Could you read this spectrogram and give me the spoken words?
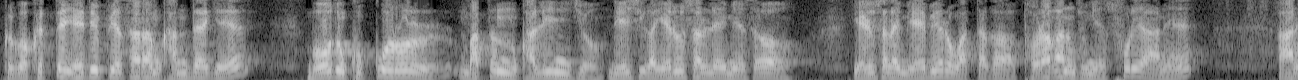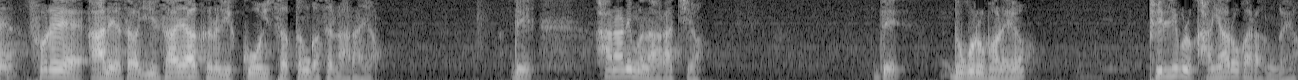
그리고 그때 에디오피아 사람 간덱에 모든 국고를 맡은 관리인이죠. 네시가 예루살렘에서 예루살렘 예배로 왔다가 돌아가는 중에 수레 안에 안에, 수레 안에서 이사야 글을 읽고 있었던 것을 알아요. 근데 하나님은 알았지요. 근데 누구를 보내요? 빌립을 강야로 가라는 거예요.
